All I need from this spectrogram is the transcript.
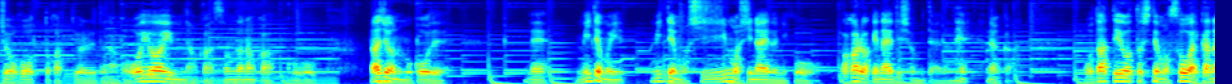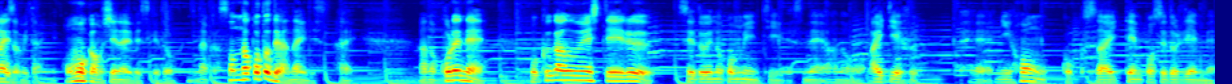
情報とかって言われるとなんか、おいおい、なんかそんななんかこう、ラジオの向こうでね、見てもい、見ても知りもしないのにこう、わかるわけないでしょみたいなね。なんか、おだてようとしてもそうはいかないぞみたいに思うかもしれないですけど、なんかそんなことではないです。はい。あの、これね、僕が運営しているセドリのコミュニティですね。あの、ITF、えー日本国際店舗セドリ連盟。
